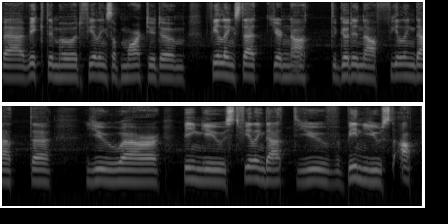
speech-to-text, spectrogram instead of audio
uh, victimhood, feelings of martyrdom, feelings that you're not good enough, feeling that uh, you are being used, feeling that you've been used up,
